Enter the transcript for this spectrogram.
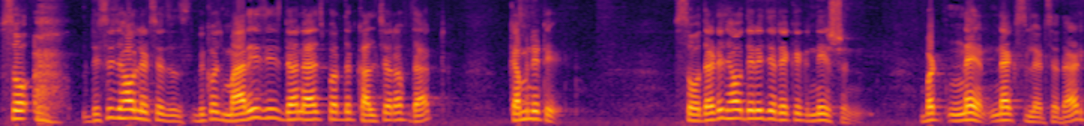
So this is how let's say this because marriage is done as per the culture of that community. So that is how there is a recognition. But ne next, let's say that,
